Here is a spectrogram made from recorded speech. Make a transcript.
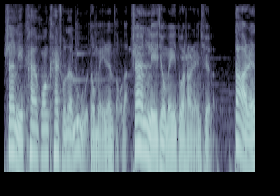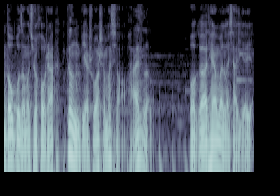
山里开荒开除的路都没人走了，山里就没多少人去了，大人都不怎么去后山，更别说什么小孩子了。我隔天问了下爷爷，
